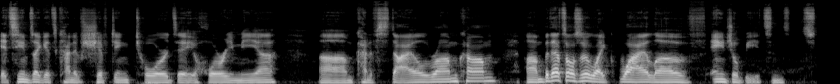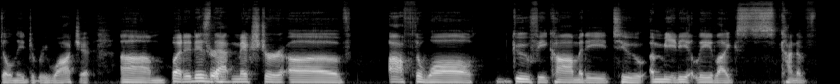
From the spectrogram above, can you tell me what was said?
it seems like it's kind of shifting towards a Horimiya um, kind of style rom com. Um, but that's also like why I love Angel Beats and still need to rewatch it. Um, but it is sure. that mixture of off the wall, goofy comedy to immediately like kind of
